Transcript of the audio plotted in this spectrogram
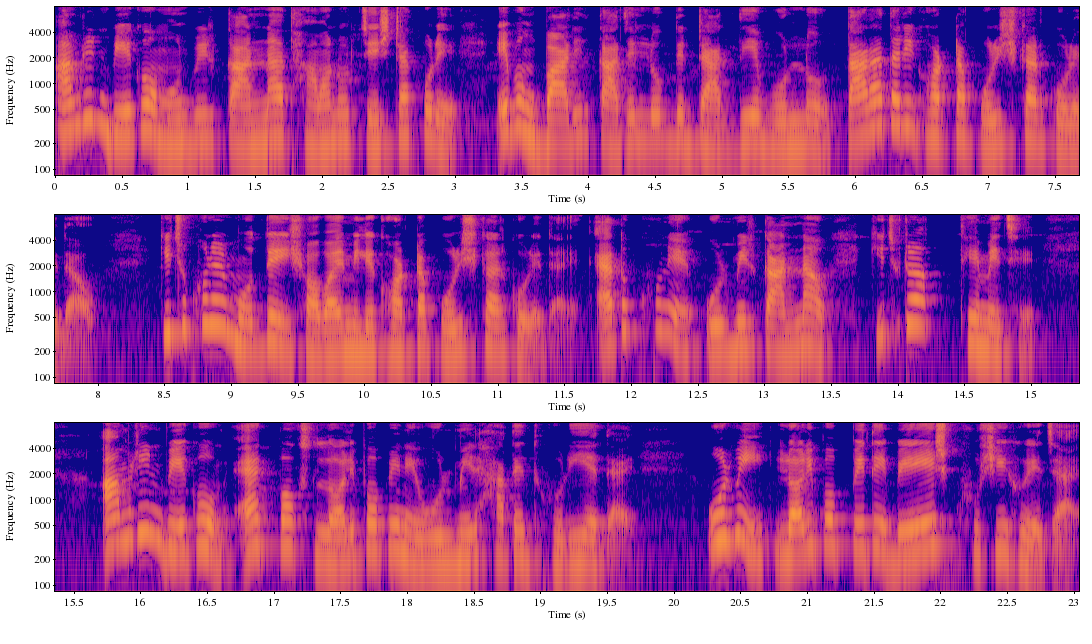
আমরিন বেগম উর্মির কান্না থামানোর চেষ্টা করে এবং বাড়ির কাজের লোকদের ডাক দিয়ে বলল, তাড়াতাড়ি ঘরটা পরিষ্কার করে দাও। কিছুক্ষণের মধ্যেই সবাই মিলে ঘরটা পরিষ্কার করে দেয়। এতক্ষণে উর্মির কান্নাও কিছুটা থেমেছে। আমরিন বেগম এক বক্স ললিপপ এনে উর্মির হাতে ধরিয়ে দেয়। উর্মি ললিপপ পেতে বেশ খুশি হয়ে যায়।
